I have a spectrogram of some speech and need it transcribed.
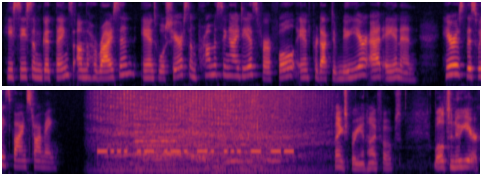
He sees some good things on the horizon and will share some promising ideas for a full and productive new year at ANN. Here is this week's barnstorming. Thanks, Brian. Hi, folks. Well, it's a new year.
